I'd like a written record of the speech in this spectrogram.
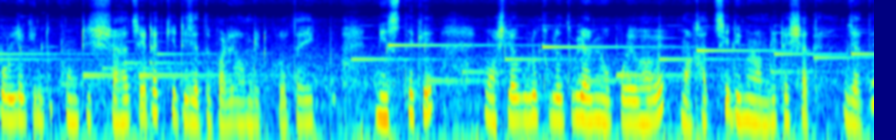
করলে কিন্তু খুন্তির সাহায্যে এটা কেটে যেতে পারে অমলেটগুলো তাই একটু নিচ থেকে মশলাগুলো তুলে তুলে আমি ওপরে এভাবে মাখাচ্ছি ডিমের অমলেটের সাথে, যাতে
